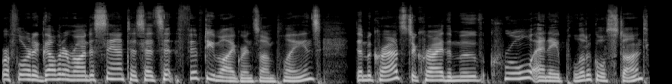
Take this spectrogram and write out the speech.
where Florida Governor Ron DeSantis had sent 50 migrants on planes. Democrats decry the move cruel and a political stunt.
